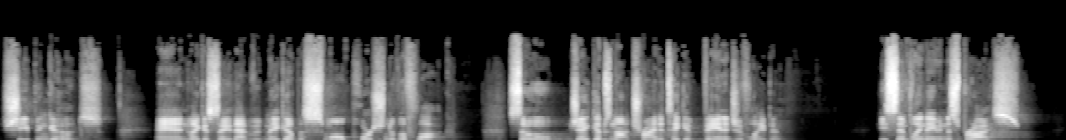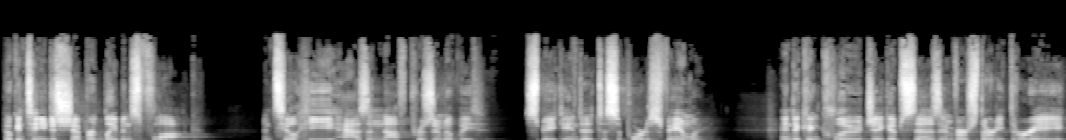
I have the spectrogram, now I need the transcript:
sheep and goats, and like I say, that would make up a small portion of the flock. So Jacob's not trying to take advantage of Laban. He's simply naming his price. He'll continue to shepherd Laban's flock until he has enough, presumably speaking, to, to support his family. And to conclude, Jacob says in verse 33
